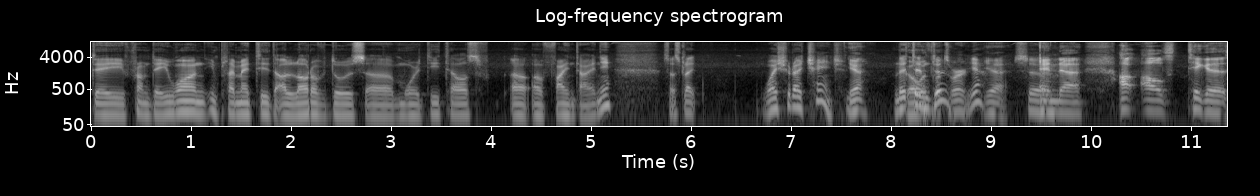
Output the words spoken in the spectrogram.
they from day one implemented a lot of those uh, more details uh, of fine dining. So it's like, why should I change? Yeah. Let Go them do. what's work. Yeah. Yeah. So- and uh, I'll, I'll take a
